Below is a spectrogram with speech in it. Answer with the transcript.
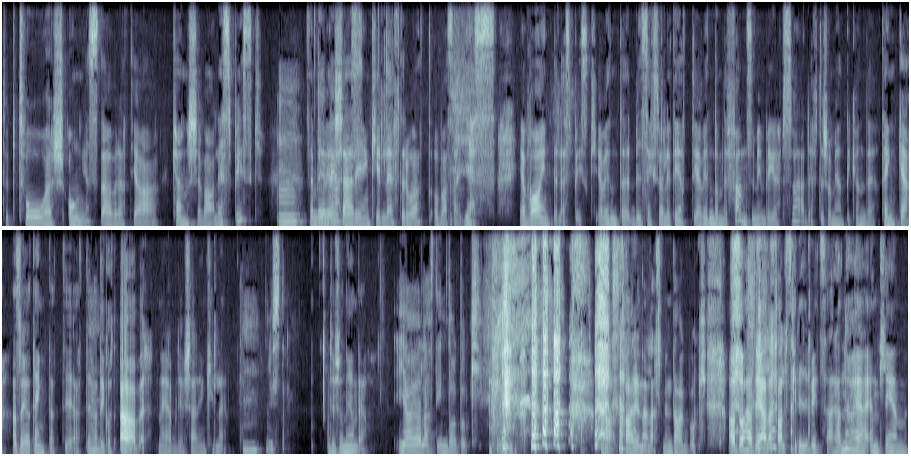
typ två års ångest över att jag kanske var lesbisk. Mm, Sen blev jag, kär i en kille efteråt och bara så här, yes, jag var inte lesbisk. Jag vet inte, bisexualitet, jag vet inte om det fanns i min begreppsvärld eftersom jag inte kunde tänka. Alltså jag tänkte att det, att det hade gått över när jag blev kär i en kille. Mm, just det. Du känner igen det? Ja, jag har läst din dagbok. Ja, Karin har läst min dagbok. Ja, då hade jag i alla fall skrivit så här, nu har jag äntligen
